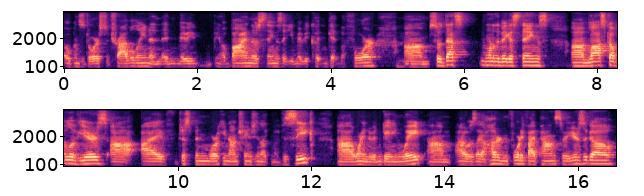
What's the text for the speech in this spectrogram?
opens doors to traveling and, and maybe you know buying those things that you maybe couldn't get before. Mhm. Um, so that's one of the biggest things. Um, last couple of years, uh, I've just been working on changing like my physique, uh, wanting to been gaining weight. Um, I was like 145 pounds three years ago,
